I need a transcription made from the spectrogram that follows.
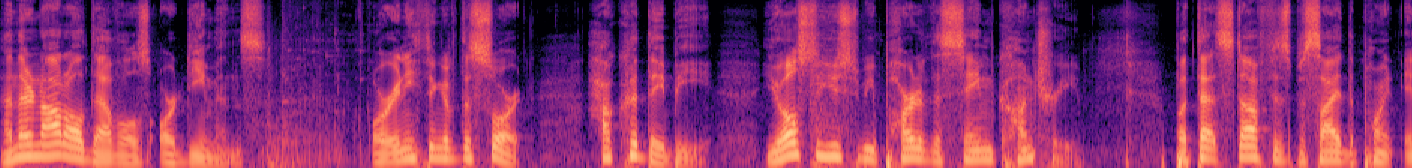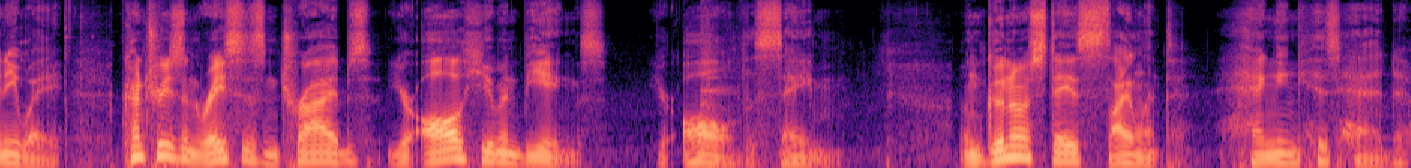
And they're not all devils or demons or anything of the sort. How could they be? You also used to be part of the same country. But that stuff is beside the point anyway. Countries and races and tribes, you're all human beings. You're all the same. Unguno stays silent, hanging his head.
